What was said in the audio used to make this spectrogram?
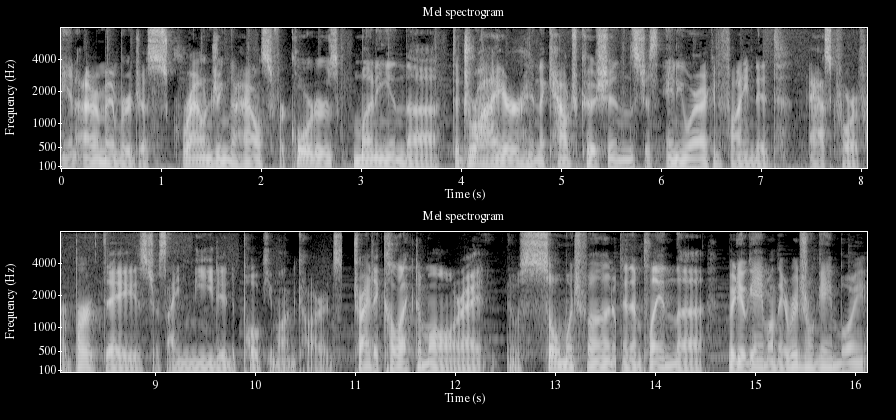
And I remember just scrounging the house for quarters, money in the, the dryer, in the couch cushions, just anywhere I could find it ask for it for birthdays. Just I needed Pokemon cards. Tried to collect them all, right? It was so much fun. And then playing the video game on the original Game Boy.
